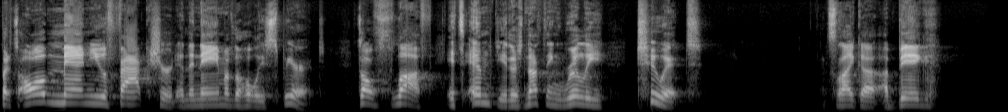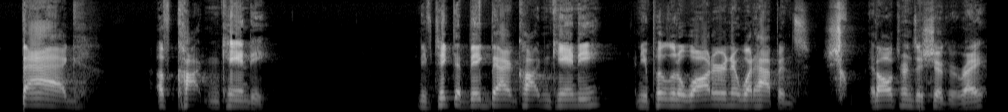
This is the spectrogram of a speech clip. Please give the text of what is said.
But it's all manufactured in the name of the Holy Spirit. It's all fluff, it's empty, there's nothing really to it. It's like a, a big bag of cotton candy. And if you take that big bag of cotton candy and you put a little water in it, what happens? It all turns to sugar, right?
